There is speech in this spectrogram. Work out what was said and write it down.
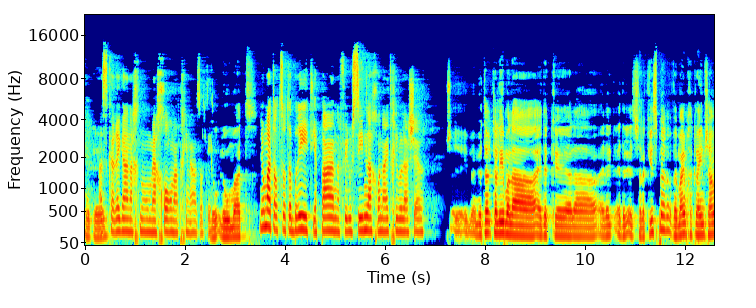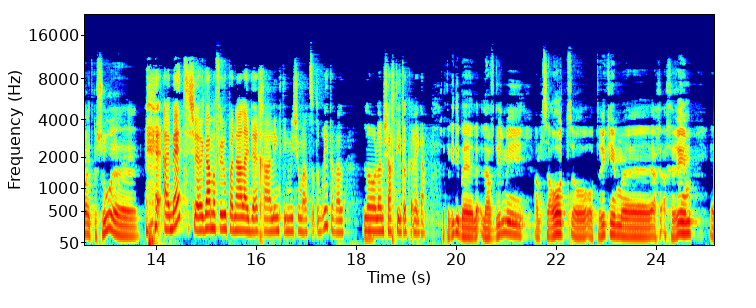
okay. אוקיי. אז כרגע אנחנו מאחור מהבחינה הזאת. לעומת? לעומת ארצות הברית, יפן, אפילו סין לאחרונה התחילו לאשר. הם יותר קלים על ההדק, על ההדק של הקריספר, ומה עם חקלאים שם התקשרו? האמת שגם אפילו פנה אליי דרך הלינקדאין מישהו מארצות הברית, אבל לא, לא המשכתי איתו כרגע. עכשיו תגידי, להבדיל מהמצאות או, או טריקים אה, אחרים, אה,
